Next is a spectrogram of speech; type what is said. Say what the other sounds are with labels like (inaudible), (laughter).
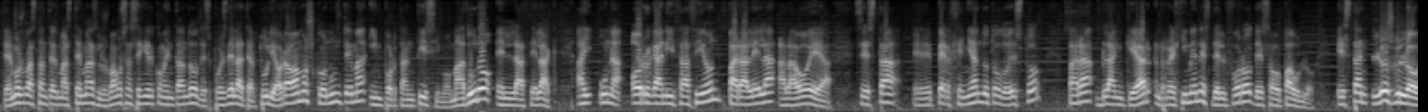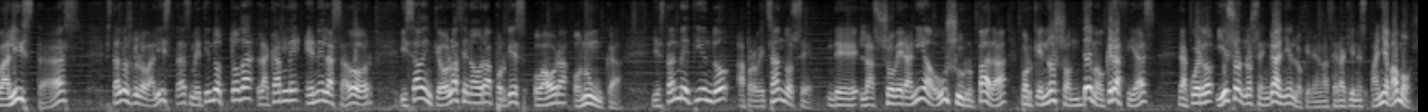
tenemos bastantes más temas, los vamos a seguir comentando después de la tertulia. Ahora vamos con un tema importantísimo. Maduro en la CELAC. Hay una organización paralela a la OEA. Se está eh, pergeñando todo esto para blanquear regímenes del foro de Sao Paulo. Están los globalistas, están los globalistas metiendo toda la carne en el asador y saben que o lo hacen ahora porque es o ahora o nunca y están metiendo, aprovechándose de la soberanía usurpada, porque no son democracias, ¿de acuerdo? Y eso no se engañen, lo quieren hacer aquí en España, vamos.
